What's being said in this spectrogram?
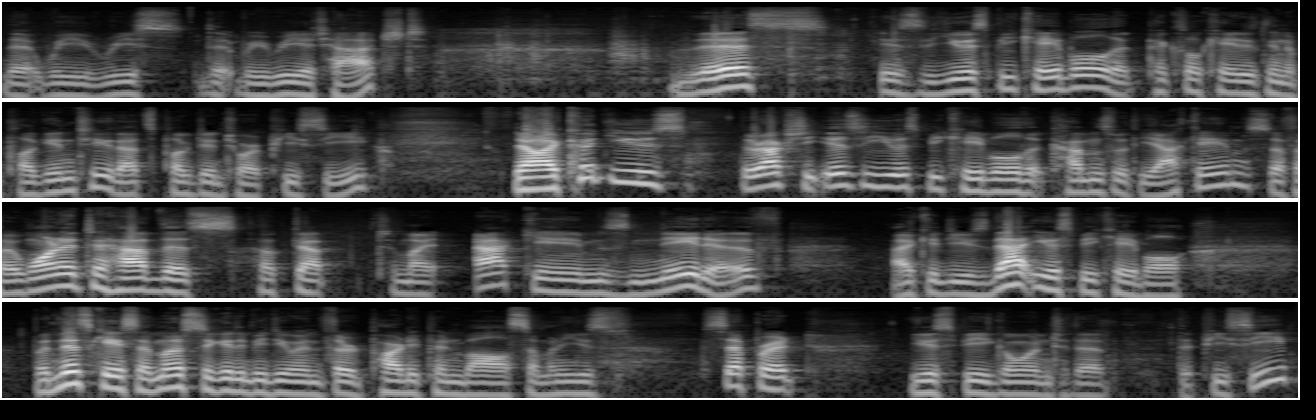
that we that we reattached. This is the USB cable that Pixelcade is going to plug into. That's plugged into our PC. Now I could use, there actually is a USB cable that comes with the AtGames. So if I wanted to have this hooked up to my AtGames native, I could use that USB cable. But in this case, I'm mostly going to be doing third-party pinball, so I'm going to use separate USB going to the, the PC.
